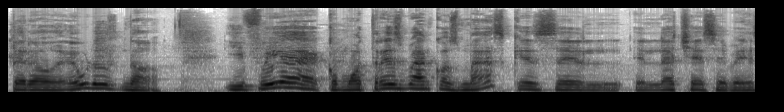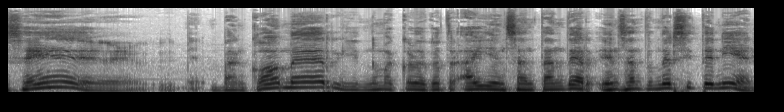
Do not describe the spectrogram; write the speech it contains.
pero euros no. Y fui a como tres bancos más, que es el, HSBC, eh, Bancomer, y no me acuerdo qué otro. Ahí en Santander. En Santander sí tenían.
